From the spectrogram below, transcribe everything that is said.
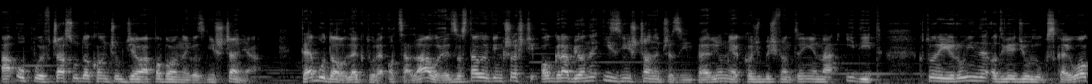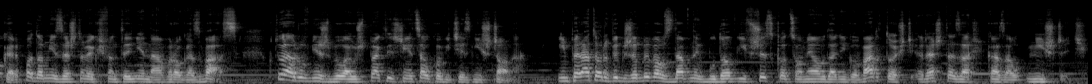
a upływ czasu dokończył dzieła powolnego zniszczenia. Te budowle, które ocalały, zostały w większości ograbione i zniszczone przez Imperium, jak choćby świątynię na Idit, której ruiny odwiedził Luke Skywalker, podobnie zresztą jak świątynię na Wroga z Was, która również była już praktycznie całkowicie zniszczona. Imperator wygrzebywał z dawnych budowli wszystko, co miało dla niego wartość, resztę zaś kazał niszczyć.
